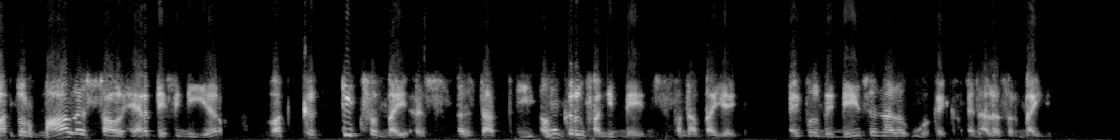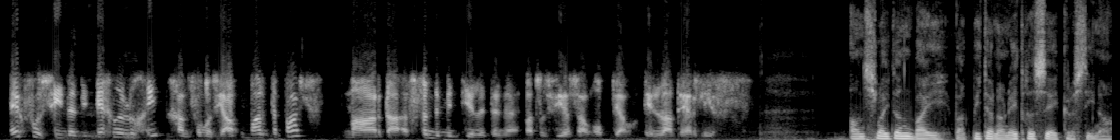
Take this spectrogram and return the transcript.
wat normaal is sal herdefinieer. Wat kritiek vir my is, is dat die ankering van die mens van nabyheid. Ek wil met mense in hulle oë kyk en hulle vir my. Ek voorsien dat die tegnologie gaan vir ons help om aan te pas, maar daar is fundamentele dinge wat ons weer sal optel en laat herleef aansluitend by wat Pieter nou net gesê het, Christina.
